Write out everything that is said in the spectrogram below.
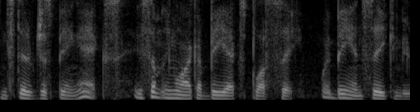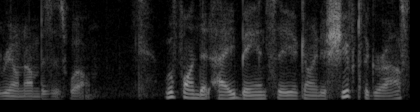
instead of just being x, is something like a bx plus c, where b and c can be real numbers as well. We'll find that a, b, and c are going to shift the graph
